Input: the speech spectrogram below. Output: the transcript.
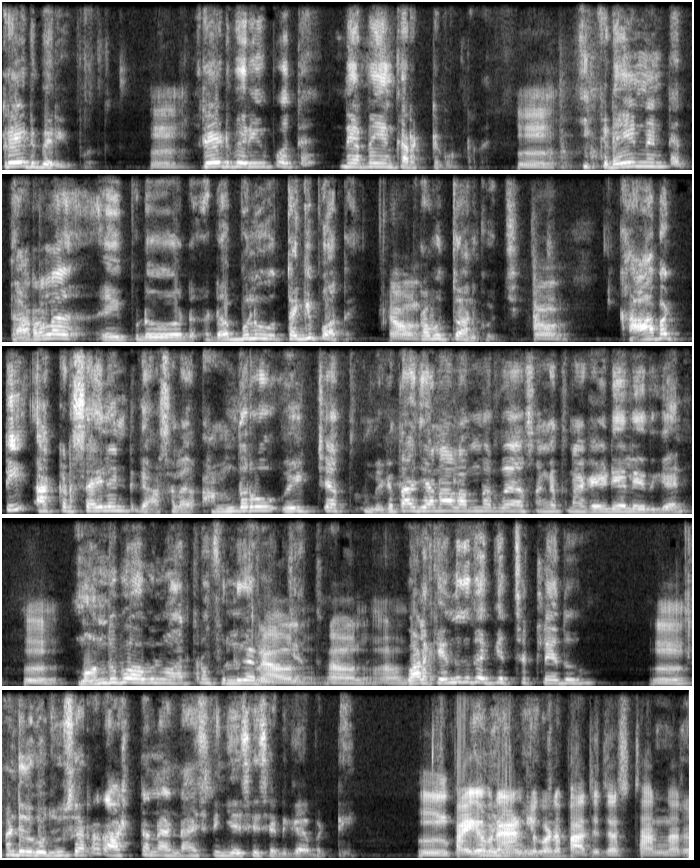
రేటు పెరిగిపోతుంది. రేటు పెరిగిపోతే నిర్ణయం కరెక్ట్గా ఉంటుంది. ఇక్కడ ఏంటంటే ధరల ఇప్పుడు డబ్బులు తగ్గిపోతాయి ప్రభుత్వానికి వచ్చి. కాబట్టి అక్కడ సైలెంట్గా అసలు అందరూ వెయిట్ చేస్తారు మిగతా జనాలందరి సంగతి నాకు ఐడియా లేదు కానీ మందు బాబులు మాత్రం ఫుల్గా వెయిట్ చేస్తారు వాళ్ళకి ఎందుకు తగ్గించట్లేదు? అంటే ఇదిగో చూసారా రాష్ట్రాన్ని నాశనం చేసేసాడు కాబట్టి. పైగా బ్రాండ్లు కూడా పాత తెస్తా అన్నారు.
